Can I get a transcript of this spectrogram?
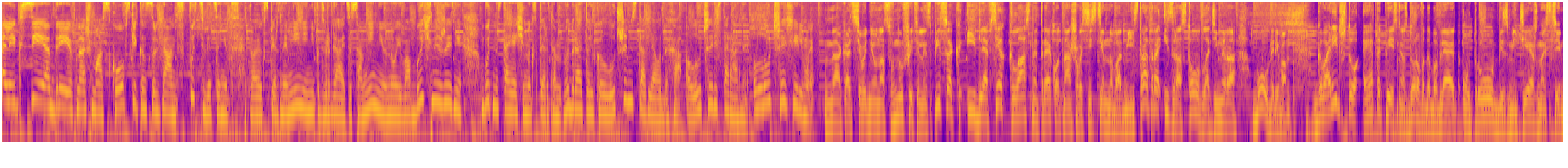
Алексей Андреев, наш московский консультант. Пусть тебе ценит твое экспертное мнение, не подвергается сомнению, но и в обычной жизни будь настоящим экспертом. Выбирай только лучшие места для отдыха, лучшие рестораны, лучшие фильмы. Да, Кать, сегодня у нас внушительный список и для всех классный трек от нашего системного администратора из Ростова Владимира Болдырева. Говорит, что эта песня здорово добавляет утру безмятежности.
